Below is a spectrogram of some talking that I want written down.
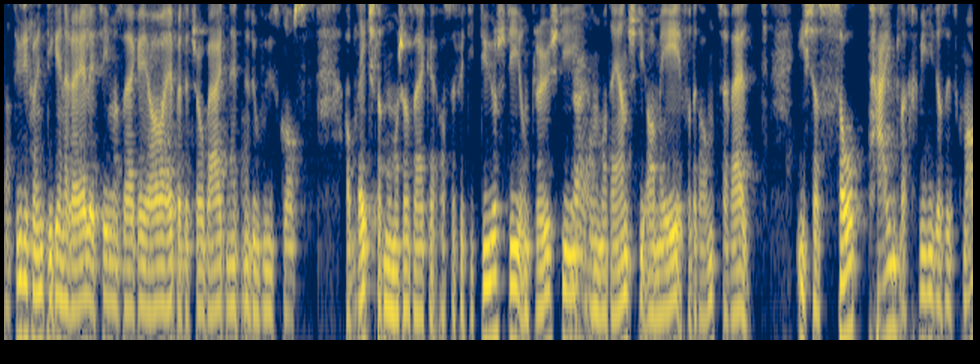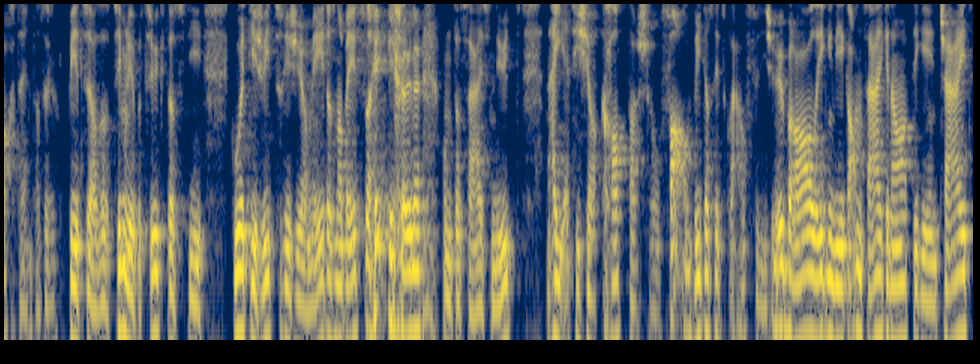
Natürlich könnte die Generäle jetzt immer sagen, ja, eben, der Joe Biden hat nicht auf uns gelost. Aber letztlich muss man schon sagen, also für die teuerste und ja, ja. und modernste Armee von der ganzen Welt ist das so peinlich, wie die das jetzt gemacht haben. Also ich bin jetzt also ziemlich überzeugt, dass die gute schweizerische Armee das noch besser hätte können und das heisst nichts. Nein, es ist ja katastrophal, wie das jetzt gelaufen ist. Mhm. Überall irgendwie ganz eigenartige Entscheid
